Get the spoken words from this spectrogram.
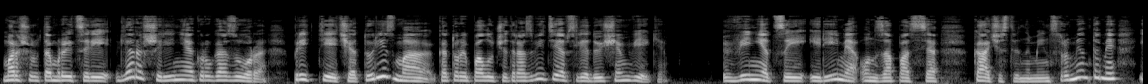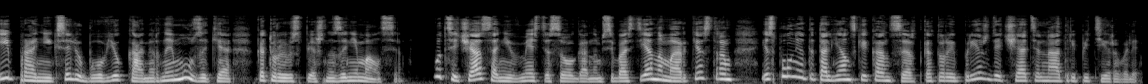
маршрутом рыцарей для расширения кругозора, предтеча туризма, который получит развитие в следующем веке. В Венеции и Риме он запасся качественными инструментами и проникся любовью к камерной музыке, которой успешно занимался. Вот сейчас они вместе с Иоганном Себастьяном и оркестром исполнят итальянский концерт, который прежде тщательно отрепетировали.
